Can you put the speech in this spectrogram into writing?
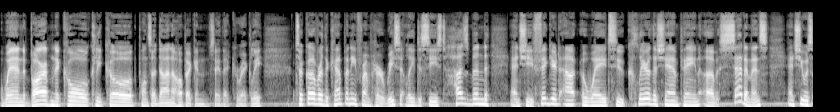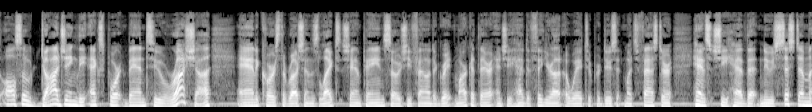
when Barbe Nicole Clicquot Ponsardin, I hope I can say that correctly, took over the company from her recently deceased husband, and she figured out a way to clear the champagne of sediments. And she was also dodging the export ban to Russia. And of course, the Russians liked champagne, so she found a great market there, and she had to figure out a way to produce it much faster. Hence, she had that new system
